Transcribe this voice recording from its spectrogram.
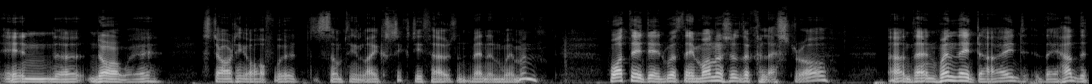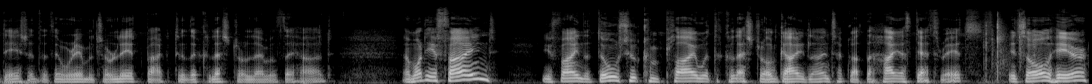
in uh, Norway starting off with something like 60,000 men and women. What they did was they monitored the cholesterol, and then when they died, they had the data that they were able to relate back to the cholesterol levels they had. And what do you find? You find that those who comply with the cholesterol guidelines have got the highest death rates. It's all here,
